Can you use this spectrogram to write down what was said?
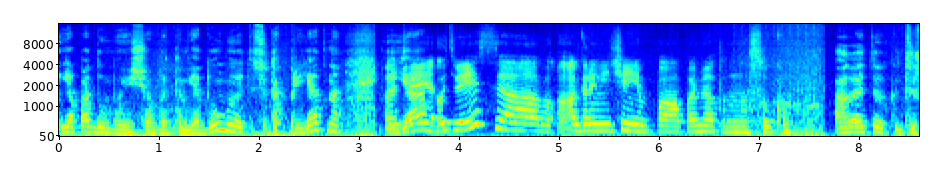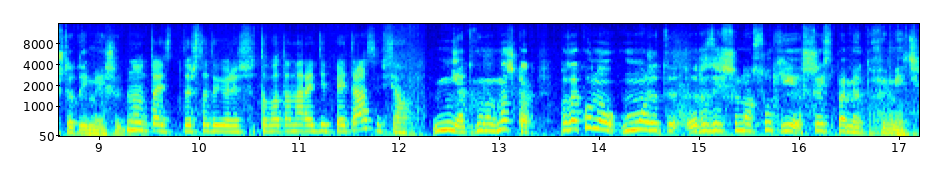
я подумаю еще об этом. Я думаю, это все так приятно. И у, я... тебя, у тебя есть а, ограничения по пометам на суку? А это ты что ты имеешь в виду? Ну, то есть, ты что ты говоришь, что вот она родит пять раз и все? Нет, ну, знаешь как, по закону может разрешено суки шесть пометов иметь.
